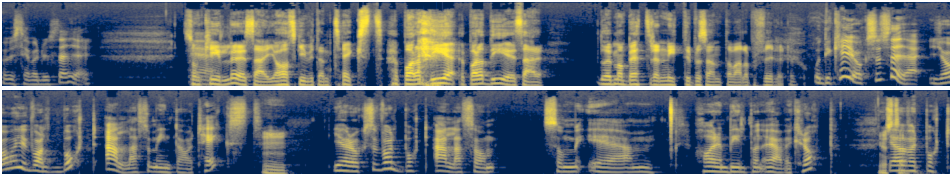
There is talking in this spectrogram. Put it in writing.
Får vi se vad du säger. Som Eh. kille är det så här, jag har skrivit en text. Bara det, bara det är så här, då är man bättre än 90% av alla profiler. Typ. Och det kan jag också säga, jag har ju valt bort alla som inte har text. Mm. Jag har också valt bort alla som, som ehm, har en bild på en överkropp. Just Jag har det. varit bort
